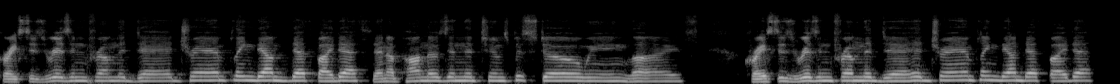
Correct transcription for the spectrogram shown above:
Christ is risen from the dead, trampling down death by death, and upon those in the tombs bestowing life. Christ is risen from the dead, trampling down death by death,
